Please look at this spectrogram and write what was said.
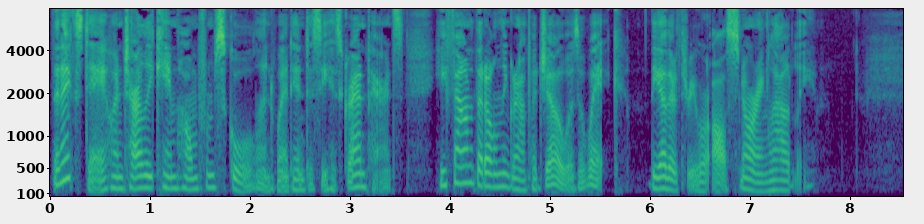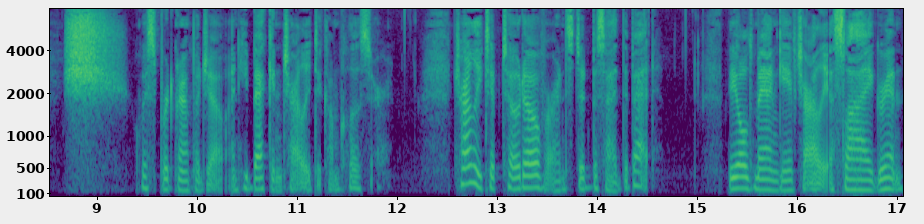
The next day, when Charlie came home from school and went in to see his grandparents, he found that only Grandpa Joe was awake. The other three were all snoring loudly. Shh! Whispered Grandpa Joe, and he beckoned Charlie to come closer. Charlie tiptoed over and stood beside the bed. The old man gave Charlie a sly grin,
